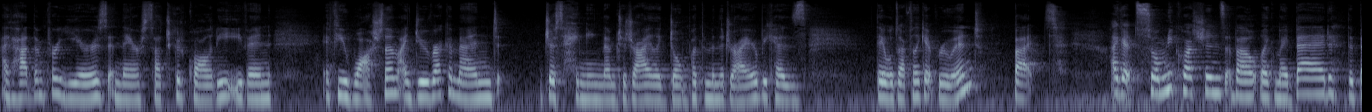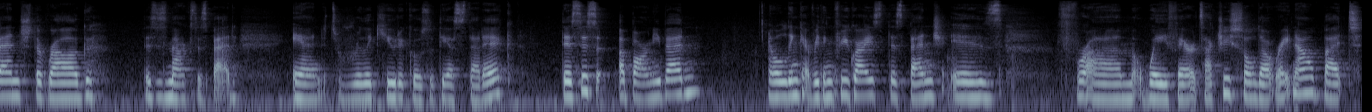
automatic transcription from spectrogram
I've had them for years and they are such good quality. Even if you wash them, I do recommend just hanging them to dry. Like don't put them in the dryer because they will definitely get ruined. But I get so many questions about like my bed, the bench, the rug. This is Max's bed and it's really cute. It goes with the aesthetic. This is a Barney bed. I will link everything for you guys. This bench is from Wayfair. It's actually sold out right now, but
